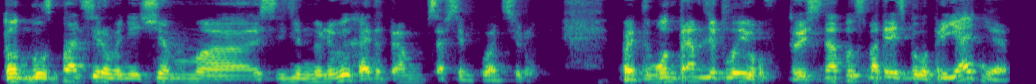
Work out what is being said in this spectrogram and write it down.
Тот был сбалансированнее, чем э, середина нулевых, а этот прям совсем сбалансированный. Поэтому он прям для плей-офф. То есть на тот смотреть было приятнее,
